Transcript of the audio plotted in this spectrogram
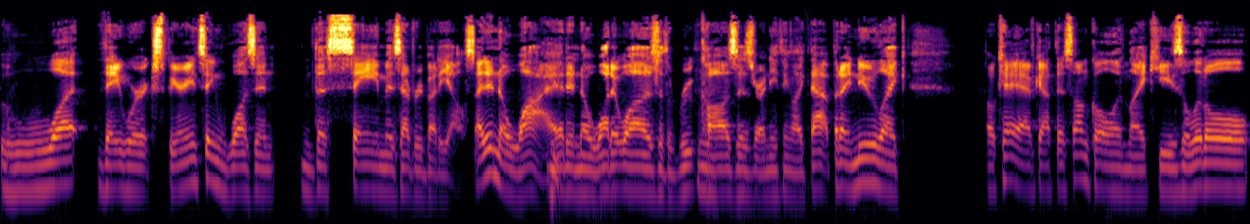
what they were experiencing wasn't the same as everybody else. I didn't know why. I didn't know what it was or the root Mm. causes or anything like that. But I knew like, okay, I've got this uncle and like he's a little,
